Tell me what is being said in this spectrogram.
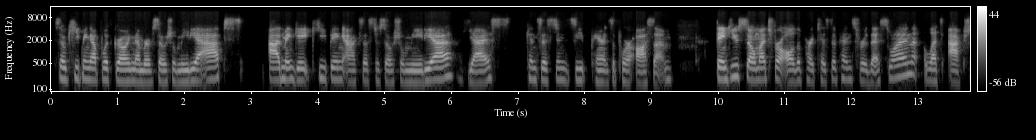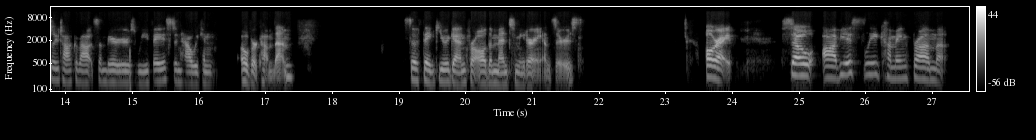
So keeping up with growing number of social media apps, admin gatekeeping, access to social media, yes. Consistency, parent support, awesome. Thank you so much for all the participants for this one. Let's actually talk about some barriers we faced and how we can overcome them. So thank you again for all the Mentimeter answers. All right. So obviously coming from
